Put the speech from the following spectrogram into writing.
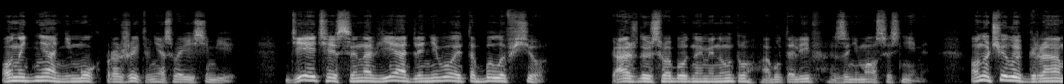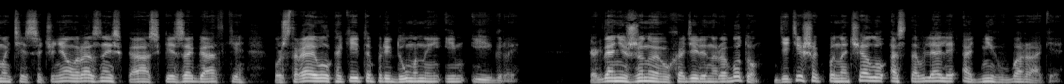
Он и дня не мог прожить вне своей семьи. Дети, сыновья, для него это было все. Каждую свободную минуту Абуталиб занимался с ними. Он учил их грамоте, сочинял разные сказки, загадки, устраивал какие-то придуманные им игры. Когда они с женой уходили на работу, детишек поначалу оставляли одних в бараке.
